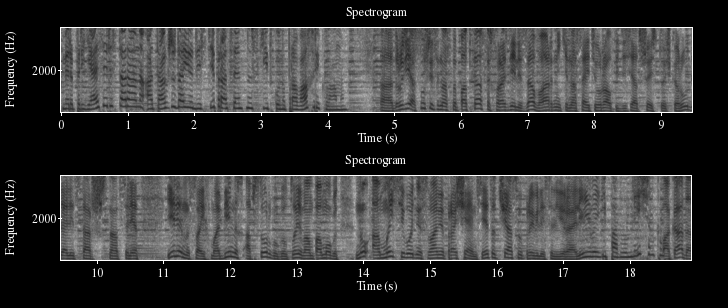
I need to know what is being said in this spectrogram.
мероприятия ресторана, а также дает 10% скидку на правах рекламы. А, друзья, слушайте нас на подкастах в разделе «Заварники» на сайте урал56.ру для лиц старше 16 лет или на своих мобильных App Store, Google Play вам помогут. Ну, а мы сегодня с вами прощаемся. Этот час вы провели с Эльвирой Алиевой и Павлом Лещенко. Пока, до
